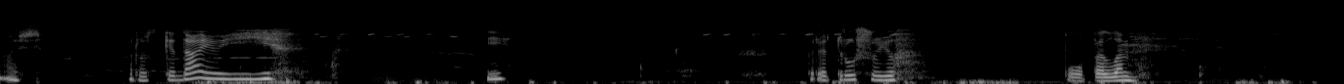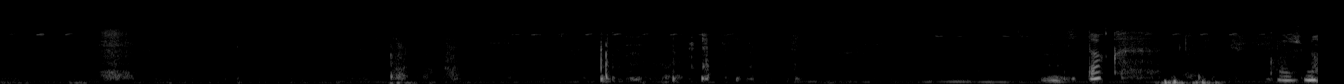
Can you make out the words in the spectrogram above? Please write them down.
Ось розкидаю її і притрушую попелем. Ось так. Кожну.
